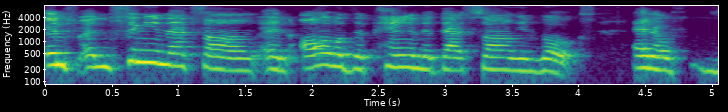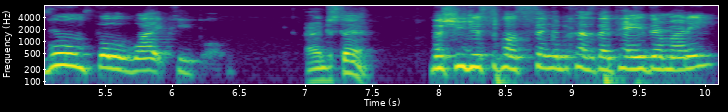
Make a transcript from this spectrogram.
And, and singing that song and all of the pain that that song invokes, and a room full of white people. I understand. But she just supposed to sing it because they paid their money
